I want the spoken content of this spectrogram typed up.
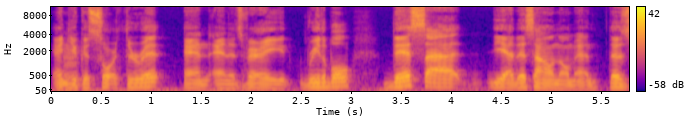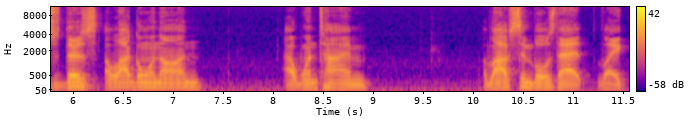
and you could sort through it and and it's very readable. This uh yeah, this I don't know, man. There's there's a lot going on at one time. A lot of symbols that like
